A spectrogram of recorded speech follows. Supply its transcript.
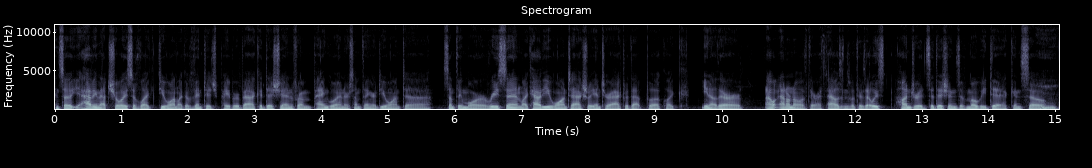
And so yeah, having that choice of like, do you want like a vintage paperback edition from Penguin or something, or do you want uh, something more recent? Like, how do you want to actually interact with that book? Like, you know, there are, I, I don't know if there are thousands, but there's at least hundreds editions of Moby Dick. And so Mm.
